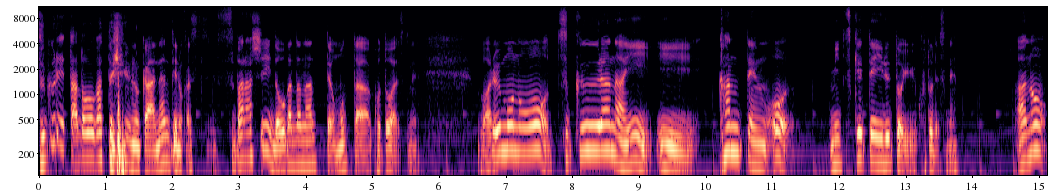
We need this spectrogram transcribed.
優れた動画というのか、なんていうのか、素晴らしい動画だなって思ったことはですね、悪者を作らない観点を見つけているということですね。あの、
